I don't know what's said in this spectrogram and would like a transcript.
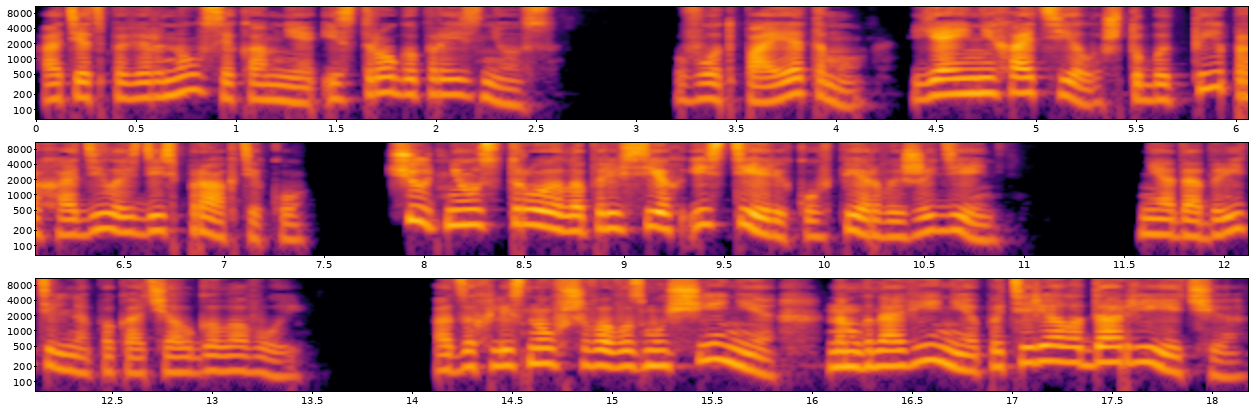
отец повернулся ко мне и строго произнес. «Вот поэтому я и не хотел, чтобы ты проходила здесь практику. Чуть не устроила при всех истерику в первый же день». Неодобрительно покачал головой. От захлестнувшего возмущения на мгновение потеряла дар речи.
